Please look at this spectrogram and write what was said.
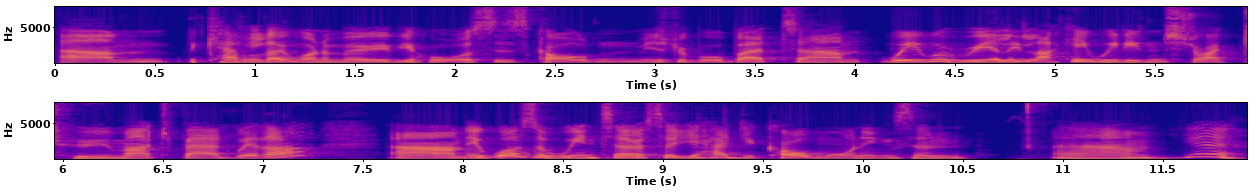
Um, the cattle don't want to move. Your horse is cold and miserable. But um, we were really lucky. We didn't strike too much bad weather. Um, it was a winter, so you had your cold mornings and um, yeah.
